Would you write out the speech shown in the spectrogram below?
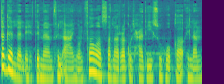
تجلى الاهتمام في الأعين فواصل الرجل حديثه قائلا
